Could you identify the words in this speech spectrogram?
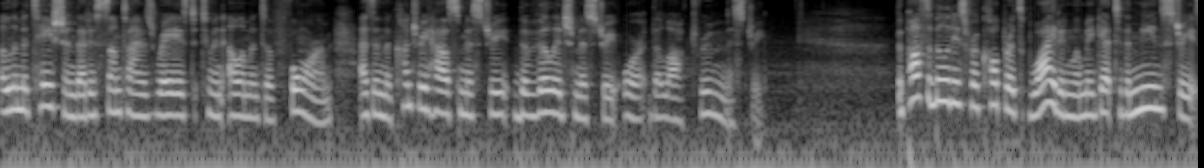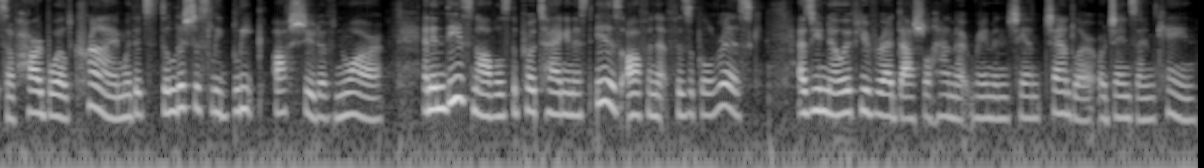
a limitation that is sometimes raised to an element of form, as in the country house mystery, the village mystery, or the locked room mystery. The possibilities for culprits widen when we get to the mean streets of hard-boiled crime with its deliciously bleak offshoot of noir. And in these novels, the protagonist is often at physical risk, as you know if you've read Dashiell Hammett, Raymond Chandler, or James M. Cain.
